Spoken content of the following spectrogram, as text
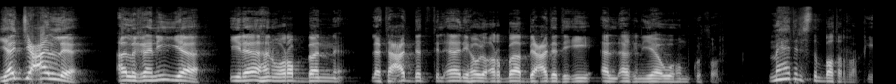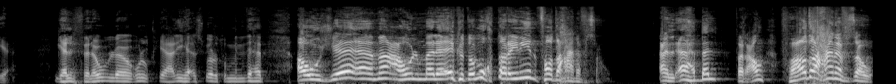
يجعل الغني إلها وربا لتعددت الآلهة والأرباب بعدد إيه؟ الأغنياء وهم كثر. ما هذا الاستنباط الرقيع؟ قال فلولا ألقي عليها أسورة من ذهب أو جاء معه الملائكة مقترنين فضح نفسه. الأهبل فرعون فضح نفسه.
